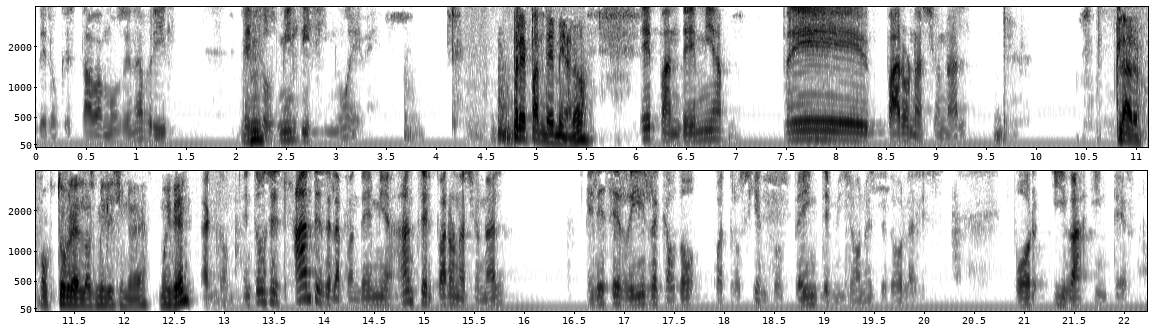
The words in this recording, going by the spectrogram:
de lo que estábamos en abril del Ujú. 2019. Prepandemia, ¿no? De pandemia, pre-paro nacional. Claro, octubre del 2019. Muy bien. Exacto. Entonces, antes de la pandemia, antes del paro nacional, el SRI recaudó 420 millones de dólares por IVA interno.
